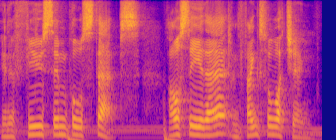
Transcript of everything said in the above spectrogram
in a few simple steps. I'll see you there and thanks for watching.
